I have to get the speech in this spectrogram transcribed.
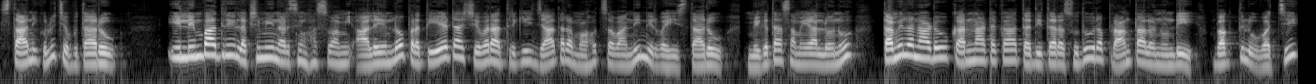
స్థానికులు చెబుతారు. ఈ లింబాద్రి లక్ష్మీ నరసింహస్వామి ఆలయంలో ప్రతి ఏటా శివరాత్రికి జాతర మహోత్సవాన్ని నిర్వహిస్తారు. మిగతా సమయాల్లోనూ తమిళనాడు కర్ణాటక తదితర సుదూర ప్రాంతాల నుండి భక్తులు వచ్చి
